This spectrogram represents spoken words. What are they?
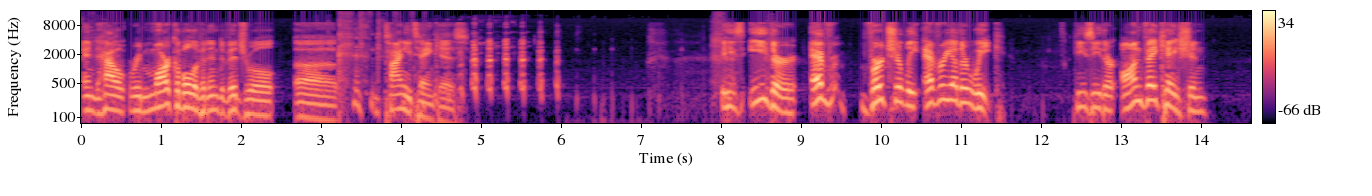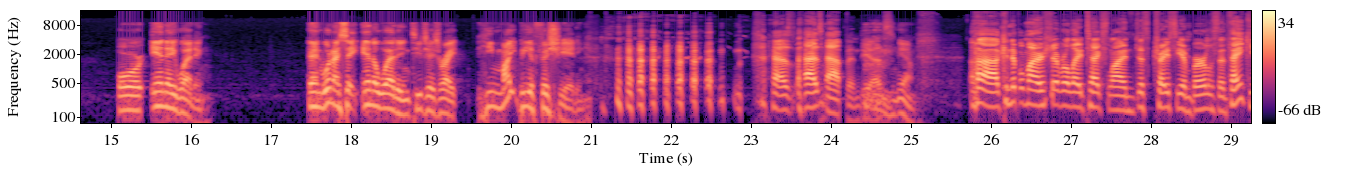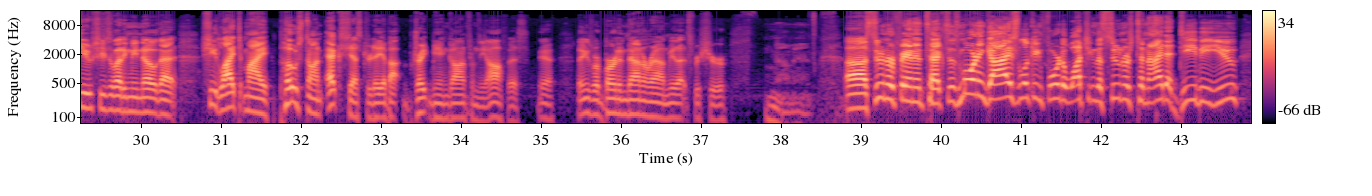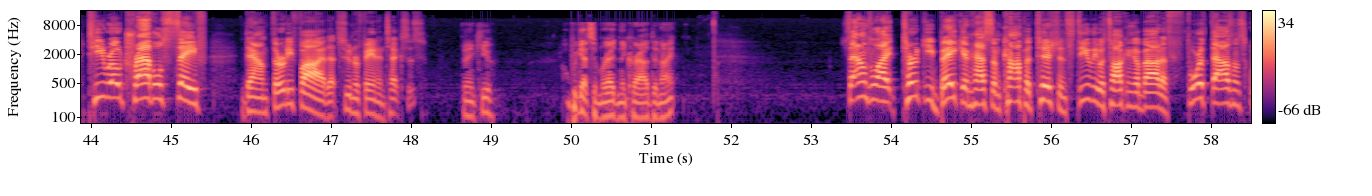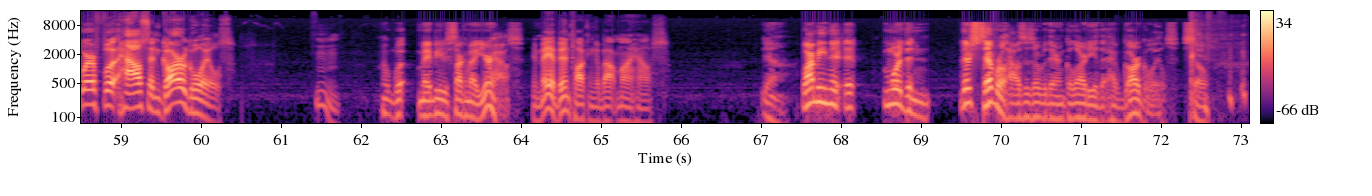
and how remarkable of an individual uh, Tiny Tank is. He's either every, virtually every other week, he's either on vacation or in a wedding. And when I say in a wedding, TJ's right. He might be officiating it. Has, has happened, yes. Yeah. Uh, Knippelmier Chevrolet text line, just Tracy and Burleson. Thank you. She's letting me know that she liked my post on X yesterday about Drake being gone from the office. Yeah, things were burning down around me, that's for sure. No, man. Uh, Sooner fan in Texas. Morning, guys. Looking forward to watching the Sooners tonight at DBU. T Row travels safe down 35. That Sooner fan in Texas. Thank you. Hope we got some red in the crowd tonight. Sounds like Turkey Bacon has some competition. Steely was talking about a 4,000 square foot house and gargoyles. Hmm. What, maybe he was talking about your house. He may have been talking about my house. Yeah. Well, I mean, it, it- more than there's several houses over there in Gaillardia that have gargoyles, so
